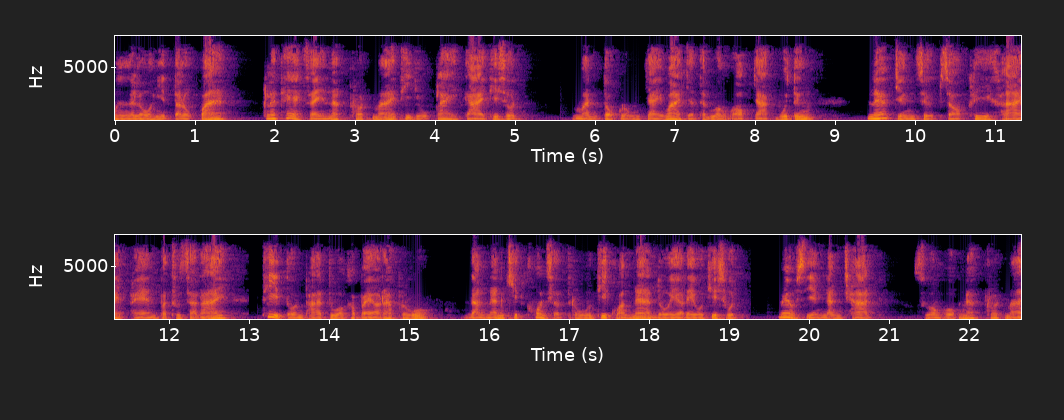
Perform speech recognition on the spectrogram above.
มือโลหิตตลกฟ้ากระแทกใส่นักพรตไม้ที่อยู่ใกล้กายที่สุด มันตกลงใจว่าจะทะลวงออกจากบุตึง แล้วจึงสืบสอบคลี่คลายแผนปทุสร้าย ที่ตนพาตัวเข้าไปรับรู้ ดังนั้นคิดค่นศัตรูที่ขวางหน้าโดยเร็วที่สุด แววเสียงดังชาดสวงอกนักพรดไม้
